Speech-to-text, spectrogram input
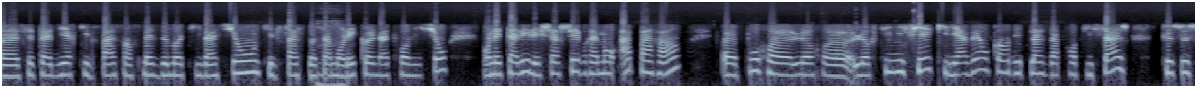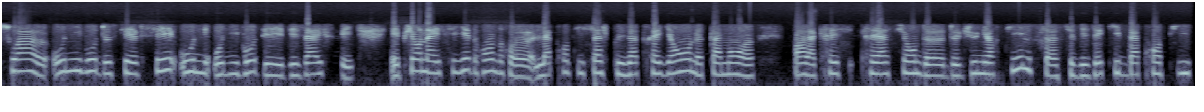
euh, c'est-à-dire qu'ils fassent un semestre de motivation, qu'ils fassent notamment mmh. l'école de la transition. On est allé les chercher vraiment à part euh, pour leur leur signifier qu'il y avait encore des places d'apprentissage, que ce soit au niveau de CFC ou au niveau des, des AFP. Et puis on a essayé de rendre l'apprentissage plus attrayant, notamment par la création de, junior teams. C'est des équipes d'apprentis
